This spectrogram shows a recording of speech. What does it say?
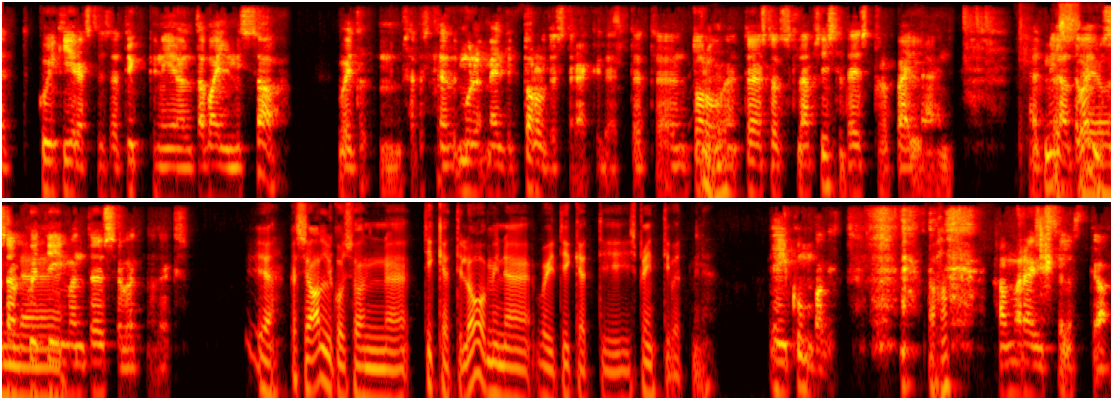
et kui kiiresti see tükk nii-öelda valmis saab. Või sellest, mulle meeldib torudest rääkida, et, et toru mm, -hmm. et ühest otsast läheb sisse, teisest tuleb välja on ju. et millal ta valmis on... saab, kui äh, tiim on töösse võtnud, eks jah, kas see algus on äh, ticket'i loomine või ticket'i sprinti võtmine? ei kumbagi aga ma räägiks sellest ka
